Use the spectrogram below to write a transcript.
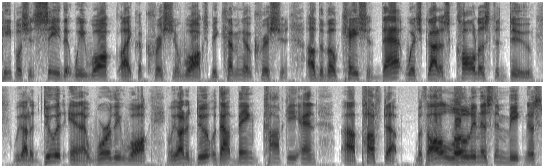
People should see that we walk like a Christian walks, becoming a Christian, of the vocation, that which God has called us to do. We got to do it in a worthy walk. And we ought to do it without being cocky and uh, puffed up, with all lowliness and meekness.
